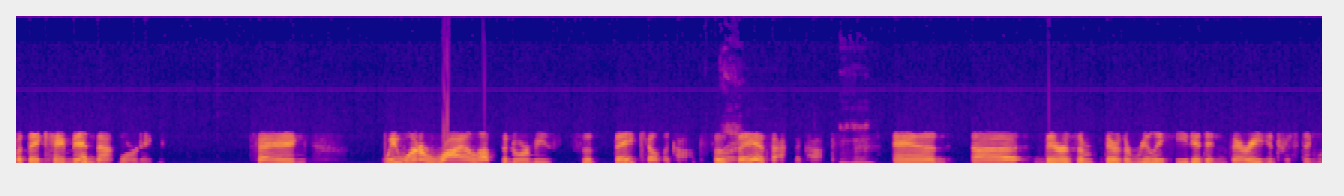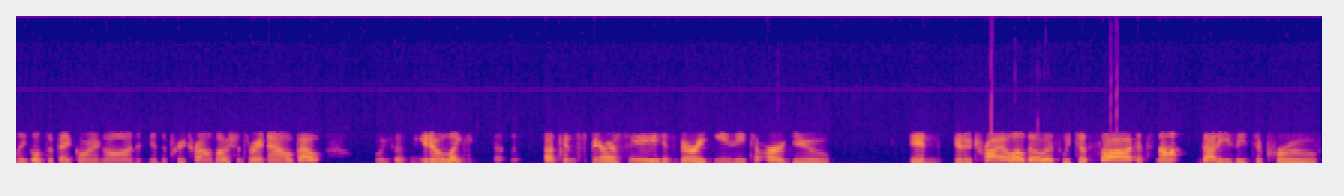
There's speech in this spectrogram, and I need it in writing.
But they came in that morning saying, "We want to rile up the normies so they kill the cops, so Right. they attack the cops." and uh, there's a there's a really heated and very interesting legal debate going on in the pretrial motions right now about uh, you know like a conspiracy is very easy to argue in in a trial although as we just saw it's not that easy to prove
